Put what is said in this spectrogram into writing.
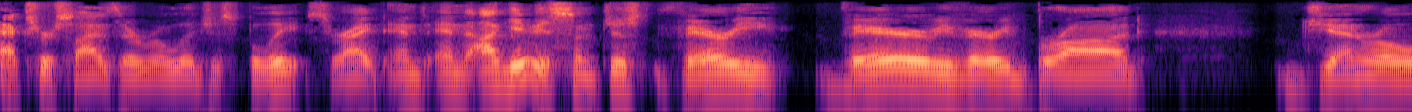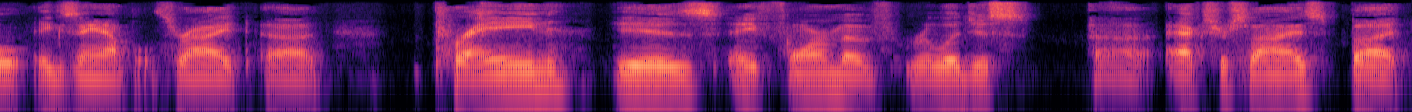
exercise their religious beliefs, right? And and I'll give you some just very, very, very broad general examples, right? Uh, praying is a form of religious uh, exercise, but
